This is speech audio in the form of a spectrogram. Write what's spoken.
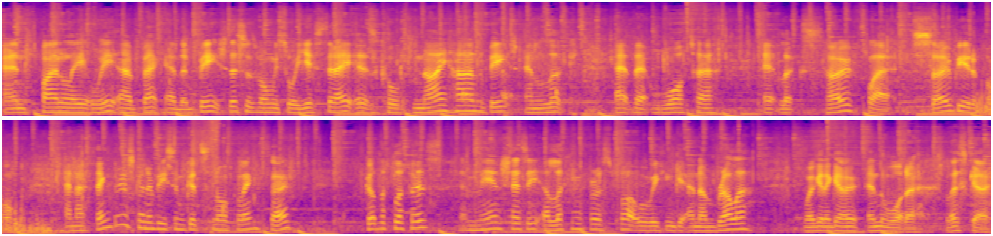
And finally, we are back at the beach. This is one we saw yesterday. It's called Nai Han Beach and look at that water. It looks so flat, so beautiful. And I think there's gonna be some good snorkeling. So, got the flippers and me and Shazzy are looking for a spot where we can get an umbrella we're gonna go in the water. Let's go.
